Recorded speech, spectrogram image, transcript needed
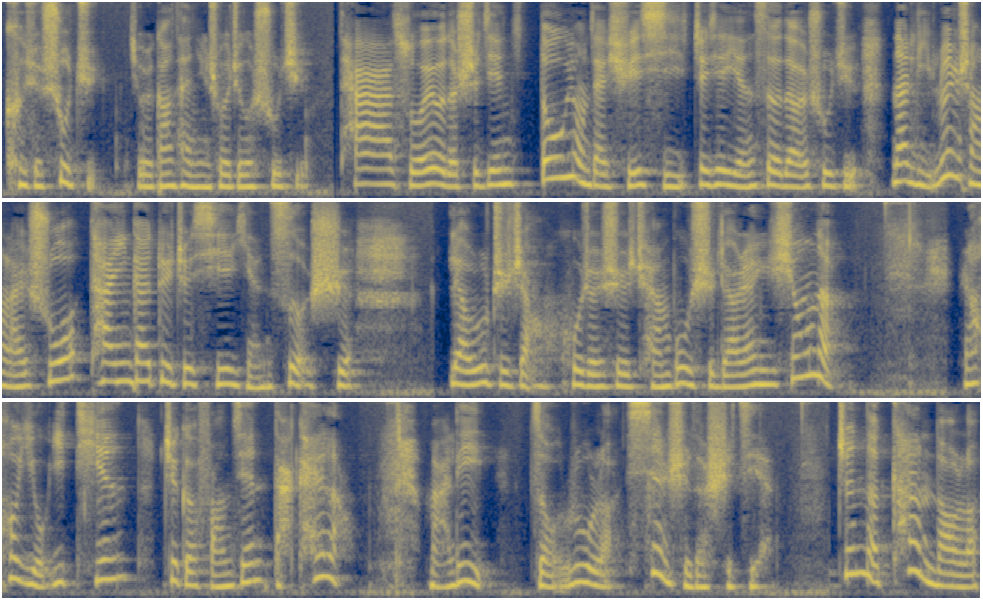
科学数据。就是刚才您说这个数据，它所有的时间都用在学习这些颜色的数据。那理论上来说，它应该对这些颜色是了如指掌，或者是全部是了然于胸的。然后有一天，这个房间打开了，玛丽走入了现实的世界，真的看到了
